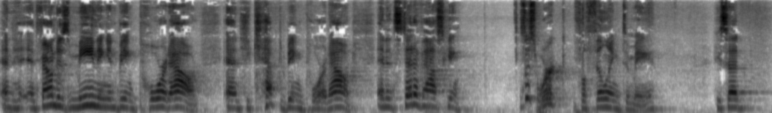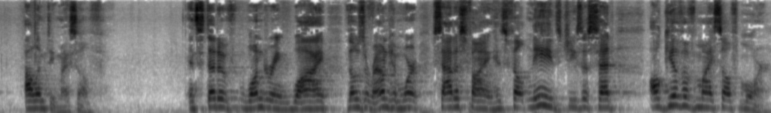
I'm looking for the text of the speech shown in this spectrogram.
and, and found his meaning in being poured out and he kept being poured out. And instead of asking, Is this work fulfilling to me? He said, I'll empty myself. Instead of wondering why those around him weren't satisfying his felt needs, Jesus said, I'll give of myself more.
